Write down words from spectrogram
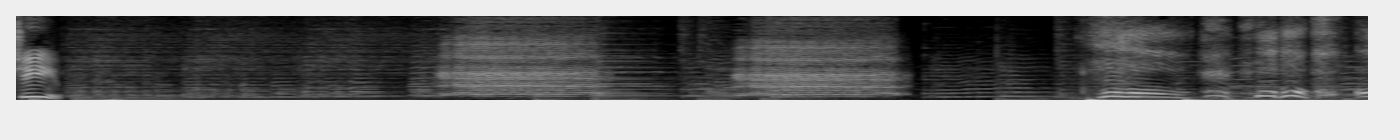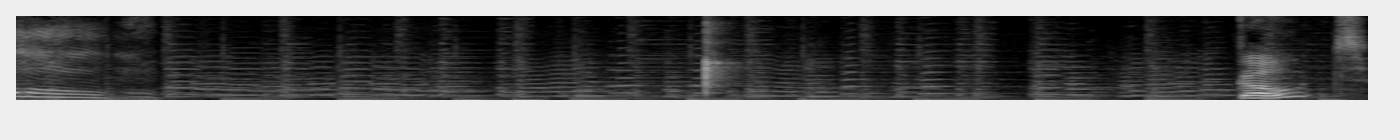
Sheep. Goat.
